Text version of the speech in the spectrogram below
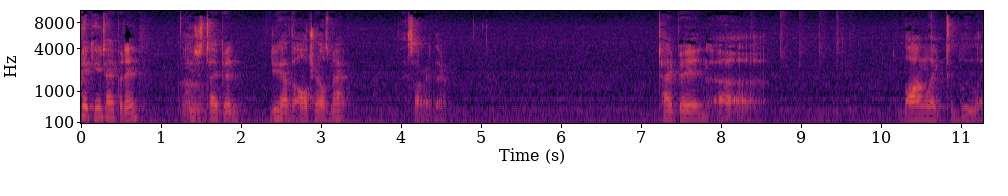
Yeah, can you type it in? Can you just Um, type in? Do you have the All Trails map? I saw it right there. Type in uh, Long Lake to Blue Lake,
